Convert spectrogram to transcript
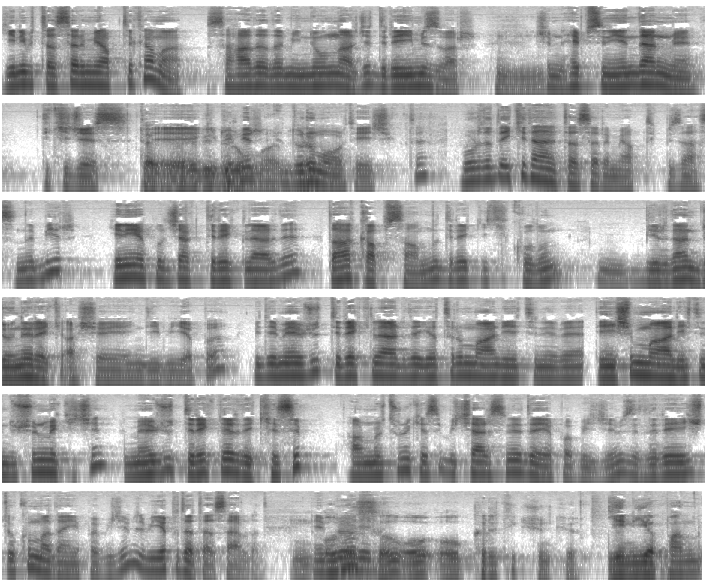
yeni bir tasarım yaptık ama sahada da milyonlarca direğimiz var. Hı hı. Şimdi hepsini yeniden mi dikeceğiz Tabii, e, gibi bir durum, bir durum ortaya çıktı. Burada da iki tane tasarım yaptık biz aslında. Bir, yeni yapılacak direklerde daha kapsamlı direkt iki kolun birden dönerek aşağıya indiği bir yapı. Bir de mevcut direklerde yatırım maliyetini ve değişim maliyetini düşürmek için mevcut direkleri de kesip armatürünü kesip içerisine de yapabileceğimiz, direğe hiç dokunmadan yapabileceğimiz bir yapı da tasarladık. E o böyle... nasıl? O, o kritik çünkü. Yeni yapan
